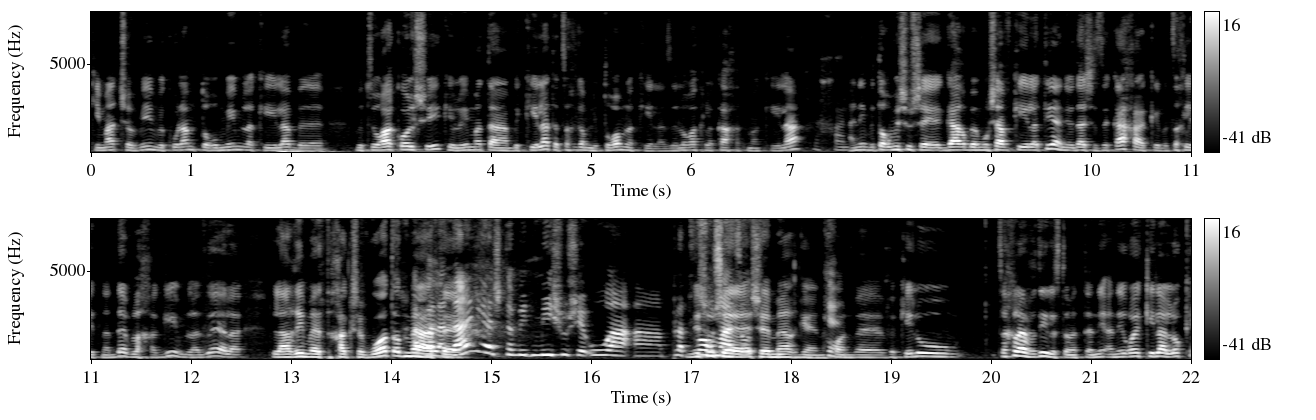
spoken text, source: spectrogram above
כמעט שווים וכולם תורמים לקהילה בצורה כלשהי, כאילו אם אתה בקהילה אתה צריך גם לתרום לקהילה, זה לא רק לקחת מהקהילה. נכון. אני בתור מישהו שגר במושב קהילתי, אני יודע שזה ככה, כאילו צריך להתנדב לחגים, לזה, להרים את חג שבועות עוד מעט. אבל עדיין יש תמיד מישהו שהוא הפלטפורמה מישהו הזאת. מישהו שמארגן, כן. נכון, וכאילו... צריך להבדיל, זאת אומרת, אני, אני רואה קהילה לא כ...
